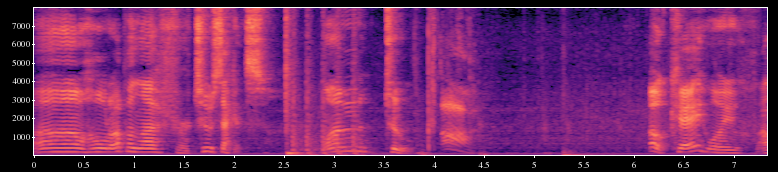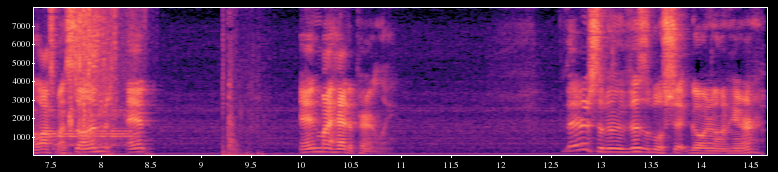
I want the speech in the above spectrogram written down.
Um, hold up and left for two seconds. One, two. Okay, well, you, I lost my son and and my head apparently. There's some invisible shit going on here.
